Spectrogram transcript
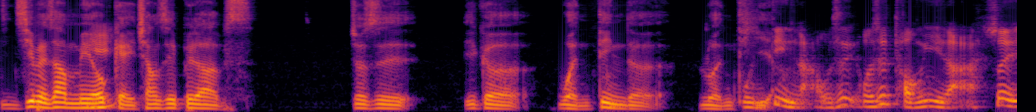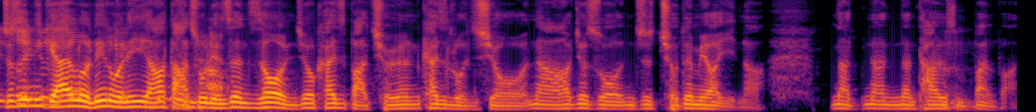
你基本上没有给 Chauncey Billups 就是一个稳定的轮替。稳定啦，我是我是同意啦，所以就是你给他稳定轮替，然后打出连胜之后，你就开始把球员开始轮休，然后就说你就球队没有赢了，那那那他有什么办法？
